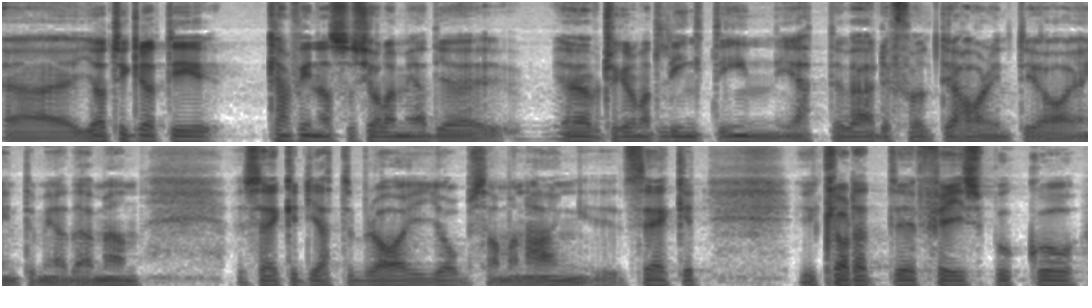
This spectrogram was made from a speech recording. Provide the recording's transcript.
Eh, jag tycker att det kan finnas sociala medier. Jag är övertygad om att LinkedIn är jättevärdefullt. Det har inte jag, jag är inte med där. Men säkert jättebra i jobbsammanhang. Säkert, det är klart att eh, Facebook och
